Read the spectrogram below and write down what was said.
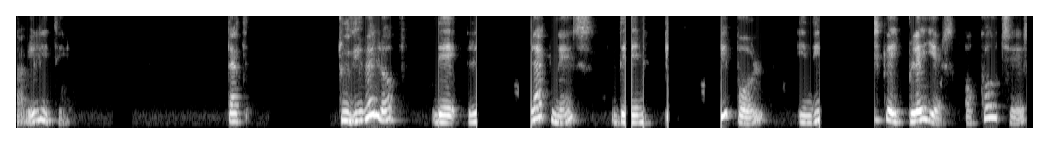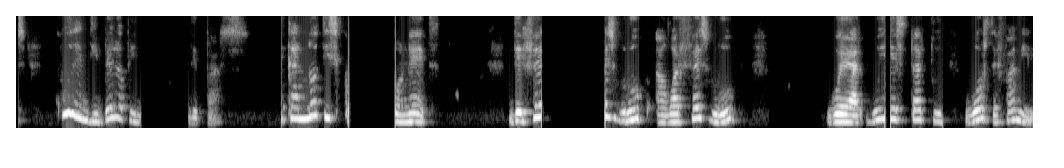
ability that to develop the likeness, the people, in players or coaches, couldn't develop in the past. They cannot disconnect. The first group, our first group, where we start to watch the family.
